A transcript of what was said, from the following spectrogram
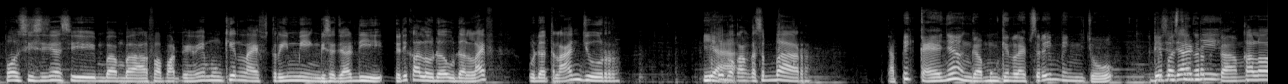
Posisinya si Mbak-mbak Alfamart ini mungkin live streaming bisa jadi. Jadi kalau udah udah live udah terlanjur, itu Iya. bakal kesebar. Tapi kayaknya nggak mungkin live streaming, cu. Dia bisa pasti jadi ngerekam. kalau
